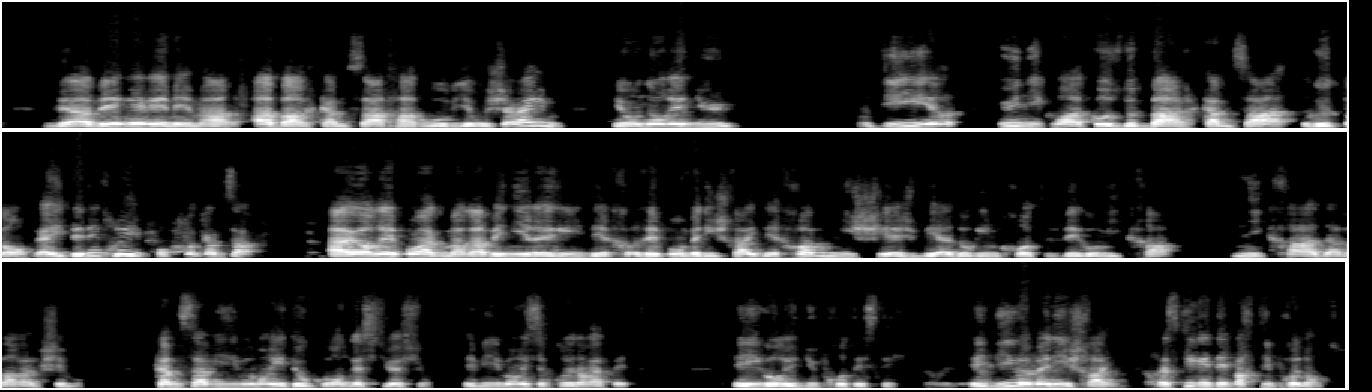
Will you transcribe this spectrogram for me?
Abar Kamsa, Harouv, Yerushalayim. Et on aurait dû dire uniquement à cause de Bar Kamsa, le temple a été détruit. Pourquoi comme ça Alors répond Agmara, Venireri, répond Ben Ishraï, des Chol Mishiesh Beadorim Vego Mikra, Nikra Adavar al Shemo. Comme ça, visiblement, il était au courant de la situation. Et visiblement, il s'est retrouvé dans la fête. Et il aurait dû protester. Et dit le Ben Ishraï, parce qu'il était partie prenante.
